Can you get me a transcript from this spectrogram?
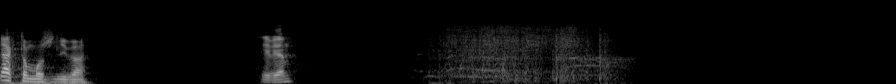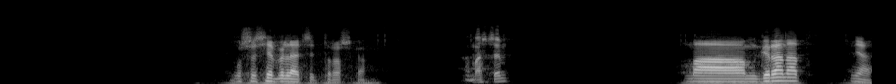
Jak to możliwe? Nie wiem. Muszę się wyleczyć troszkę. A masz czym? Mam granat. Nie.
